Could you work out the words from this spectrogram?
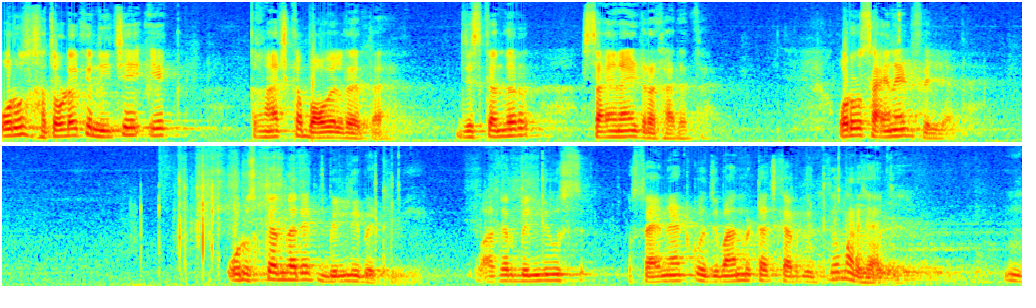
और उस हथौड़े के नीचे एक कांच का बावल रहता है, जिसके अंदर साइनाइड रखा रहता है और वो साइनाइड फैल जाता है। और उसके अंदर एक बिल्ली बैठी हुई है। अगर बिल्ली उस साइनाइड को जबान में टच कर देती तो मर जाती है। हम्म।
